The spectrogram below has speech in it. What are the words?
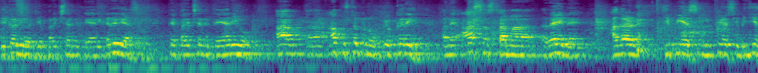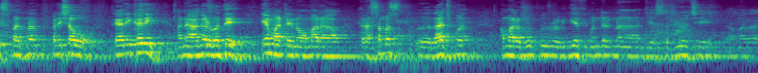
દીકરીઓ જે પરીક્ષાની તૈયારી કરી રહ્યા છે, તે પરીક્ષાની તૈયારીઓ આ આ પુસ્તકોનો ઉપયોગ કરી અને આ સંસ્થામાં રહીને આગળ જીપીએસસી, યુપીએસસી, બીજી સ્પર્ધાત્મક પરીક્ષાઓ તૈયારી કરી અને આગળ વધે એ માટેનો અમારા સમસ્ત રાજપથ અમારા ભૂતપૂર્વ વિદ્યાર્થી મંડળના જે સભ્યો છે, અમારા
